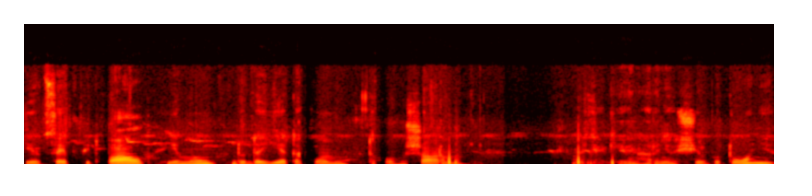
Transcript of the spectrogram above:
І оцей підпал йому додає такому, такого шарму. Ось який він гарнющий в бутоні.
